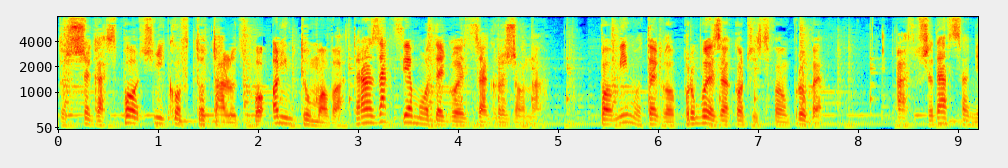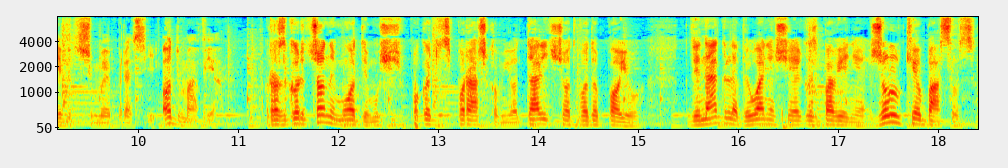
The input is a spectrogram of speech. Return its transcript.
dostrzega społeczników Totaluc, bo o nim tu mowa. Transakcja młodego jest zagrożona. Pomimo tego próbuje zakończyć swoją próbę, a sprzedawca nie wytrzymuje presji, odmawia. Rozgoryczony młody musi się pogodzić z porażką i oddalić się od wodopoju, gdy nagle wyłania się jego zbawienie, żul kiełbasus.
